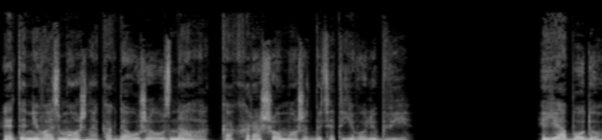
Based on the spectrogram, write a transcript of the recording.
Это невозможно, когда уже узнала, как хорошо может быть от его любви. «Я буду».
